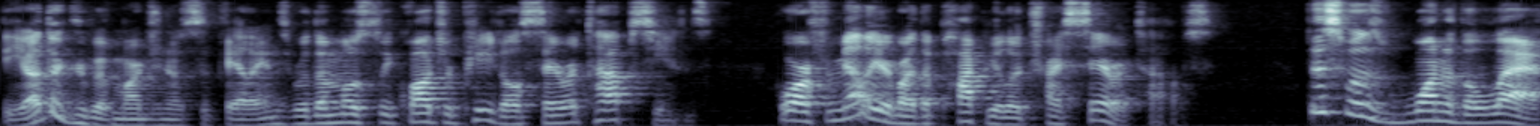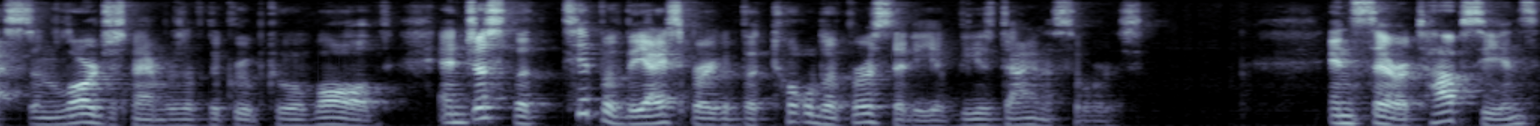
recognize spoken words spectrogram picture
The other group of marginocephalians were the mostly quadrupedal ceratopsians, who are familiar by the popular Triceratops. This was one of the last and largest members of the group to evolve, and just the tip of the iceberg of the total diversity of these dinosaurs. In ceratopsians,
